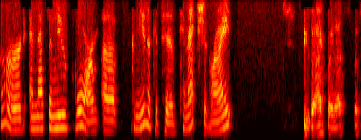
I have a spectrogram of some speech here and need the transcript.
heard, and that's a new form of communicative connection, right? Exactly. That's that's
